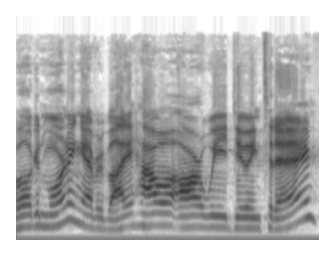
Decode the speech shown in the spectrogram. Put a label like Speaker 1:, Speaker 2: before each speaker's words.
Speaker 1: Well, good morning, everybody. How are we doing today?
